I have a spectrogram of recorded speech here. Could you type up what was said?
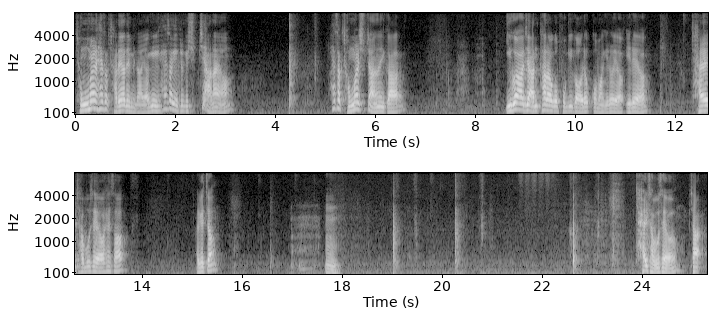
정말 해석 잘해야 됩니다. 여기 해석이 그렇게 쉽지 않아요. 해석 정말 쉽지 않으니까 이거 하지 않다라고 보기가 어렵고 막 이래요. 이래요. 잘 잡으세요. 해석 알겠죠? 음. 잘 잡으세요. 자,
